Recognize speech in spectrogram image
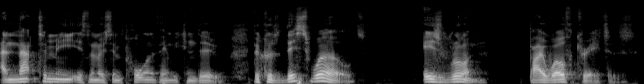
And that to me is the most important thing we can do because this world is run by wealth creators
